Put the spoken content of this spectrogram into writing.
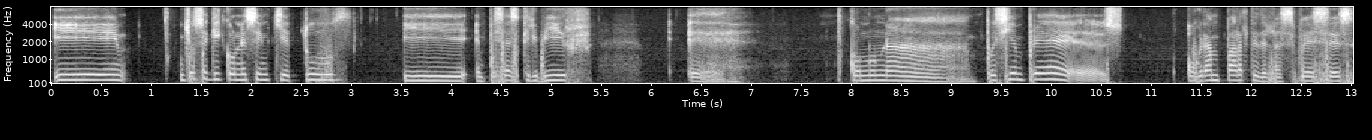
y yo seguí con esa inquietud y empecé a escribir. Eh, con una, pues siempre, o gran parte de las veces,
